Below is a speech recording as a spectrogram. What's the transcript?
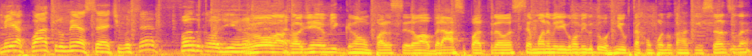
6467. Você é fã do Claudinho, né? Vamos lá, Claudinho, amigão, parceirão, um abraço, patrão. Essa semana me ligou um amigo do Rio que tá comprando um carro aqui em Santos, né?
